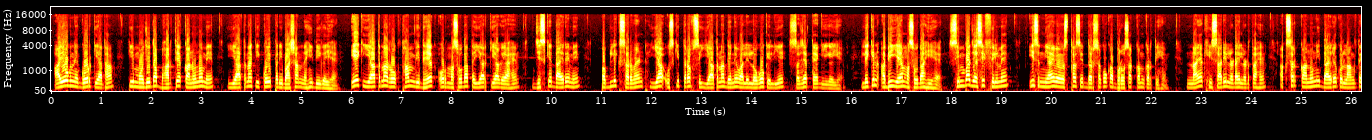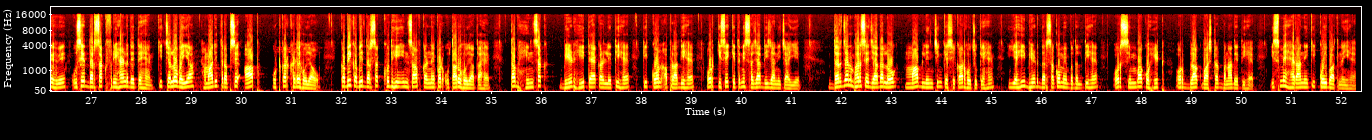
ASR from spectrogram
आयोग ने गौर किया था कि मौजूदा भारतीय कानूनों में यातना की कोई परिभाषा नहीं दी गई है। एक यातना रोकथाम विधेयक और मसौदा तैयार किया गया है, जिसके दायरे में पब्लिक सर्वेंट या उसकी तरफ़ से यातना देने वाले लोगों के लिए सजा तय की गई है। लेकिन अभी यह मसौदा ही है। सिम्बा जैसी फ़िल्में इस न्याय व्यवस्था से दर्शकों का भरोसा कम करती हैं। नायक हिसारी लड़ाई लड़ता है। अक्सर कानूनी दायरे को लांगते हुए उसे दर्शक फ्री हैंड देते हैं कि, चलो भैया, हमारी तरफ़ से आप उठकर खड़े हो जाओ। कभी कभी दर्शक खुद ही इंसाफ करने पर उतारू हो जाता है। तब हिंसक भीड़ ही तय कर लेती है कि कौन अपराधी है और किसे कितनी सजा दी जानी चाहिए। दर्जन भर से ज़्यादा लोग मॉब लिंचिंग के शिकार हो चुके हैं। यही भीड़ दर्शकों में बदलती है और सिम्बा को हिट और ब्लॉकबस्टर बना देती है। इसमें हैरानी की कोई बात नहीं है।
